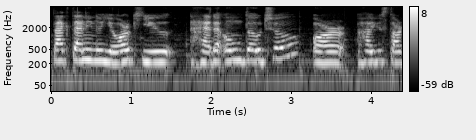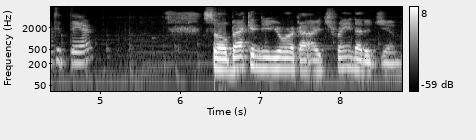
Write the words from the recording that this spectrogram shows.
back then in New York, you had a own dojo, or how you started there? So back in New York, I, I trained at a gym.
